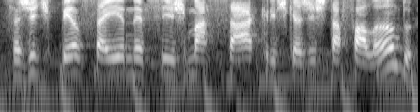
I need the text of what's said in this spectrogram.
Se a gente pensa aí nesses massacres que a gente tá falando,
